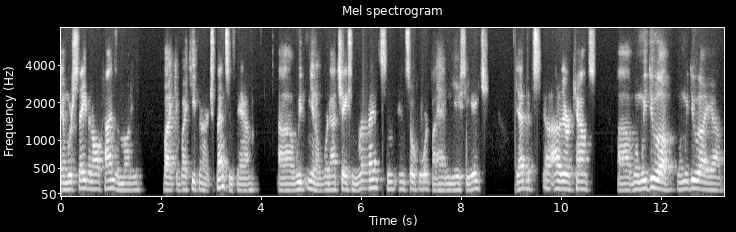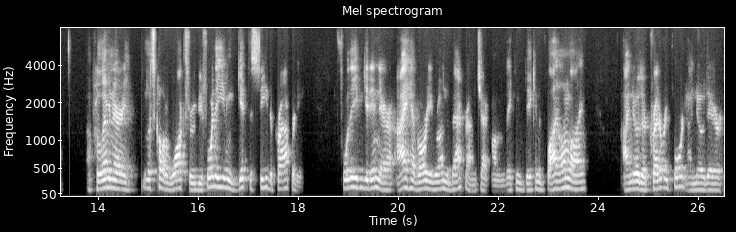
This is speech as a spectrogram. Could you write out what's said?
and we're saving all kinds of money by by keeping our expenses down. Uh, we you know we're not chasing rents and, and so forth by having the ACH debits uh, out of their accounts. Uh, when we do a when we do a, uh, a preliminary, let's call it a walkthrough, before they even get to see the property, before they even get in there, I have already run the background check on them. They can they can apply online. I know their credit report. I know their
